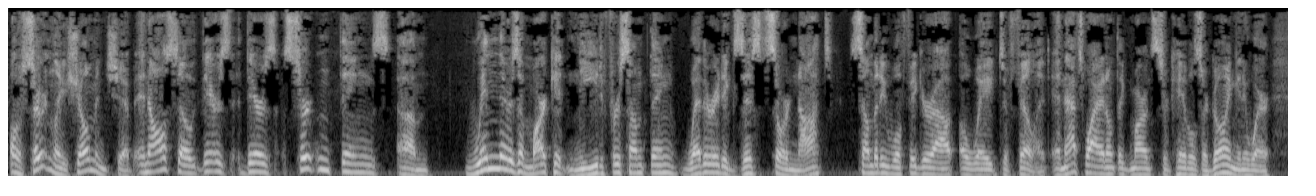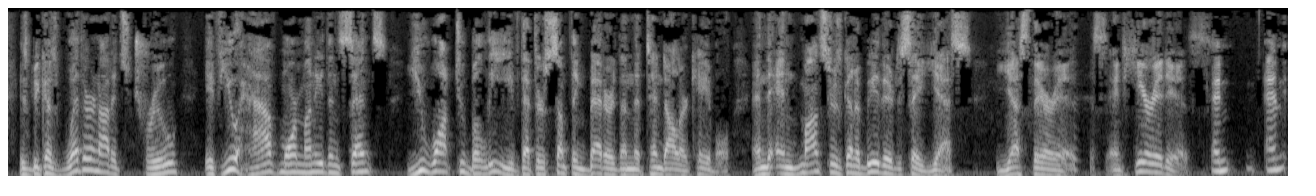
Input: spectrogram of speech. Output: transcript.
Oh, certainly showmanship, and also there's there's certain things um, when there's a market need for something, whether it exists or not, somebody will figure out a way to fill it, and that's why I don't think monster cables are going anywhere. Is because whether or not it's true, if you have more money than sense, you want to believe that there's something better than the ten dollar cable, and and monster's going to be there to say yes, yes there is, and here it is. And and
